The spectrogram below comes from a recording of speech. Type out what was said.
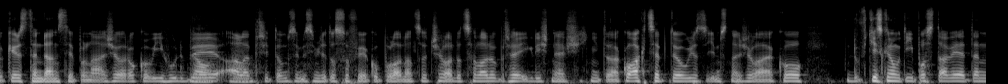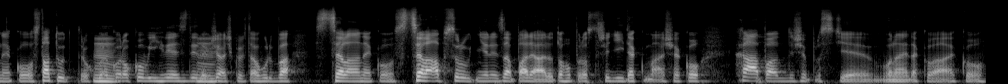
eh, Kirsten Dunst je plná, že jo, rokový hudby, No, no, no. ale přitom si myslím, že to Sofie Coppola nacočila docela dobře, i když ne všichni to jako akceptují, že se tím snažila jako vtisknout té postavě ten jako statut trochu Hmm. jako rokový hvězdy, Hmm. takže ačkoliv ta hudba zcela, jako, zcela absolutně nezapadá do toho prostředí, tak máš jako chápat, že prostě ona je taková jako,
